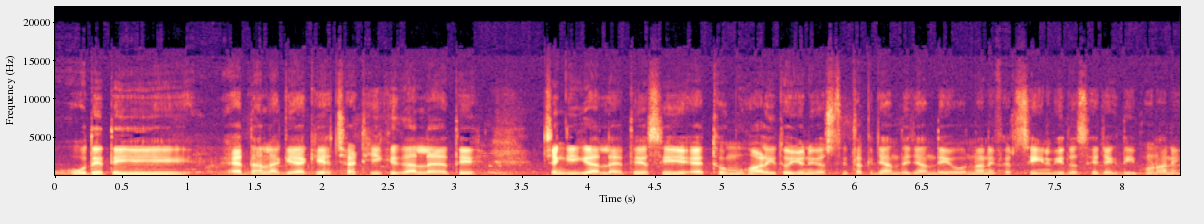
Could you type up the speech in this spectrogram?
ਉਹਦੇ ਤੇ ਹੀ ਐਦਾਂ ਲੱਗਿਆ ਕਿ ਅੱਛਾ ਠੀਕ ਗੱਲ ਹੈ ਤੇ ਚੰਗੀ ਗੱਲ ਹੈ ਤੇ ਅਸੀਂ ਇੱਥੋਂ ਮੋਹਾਲੀ ਤੋਂ ਯੂਨੀਵਰਸਿਟੀ ਤੱਕ ਜਾਂਦੇ ਜਾਂਦੇ ਉਹਨਾਂ ਨੇ ਫਿਰ ਸੀਨ ਵੀ ਦੱਸੇ ਜਗਦੀਪ ਹੋਣਾ ਨੇ।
